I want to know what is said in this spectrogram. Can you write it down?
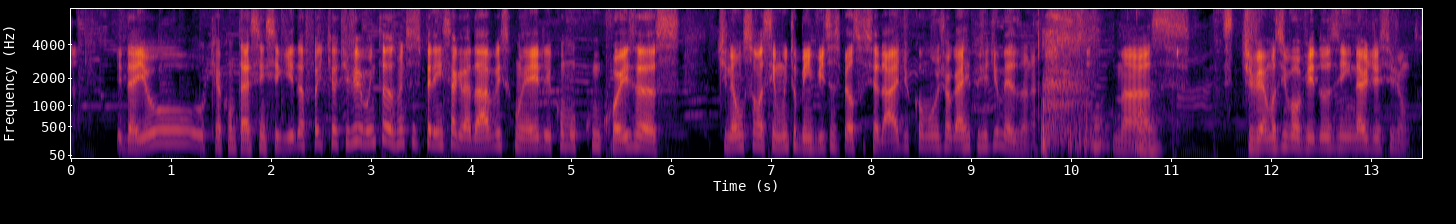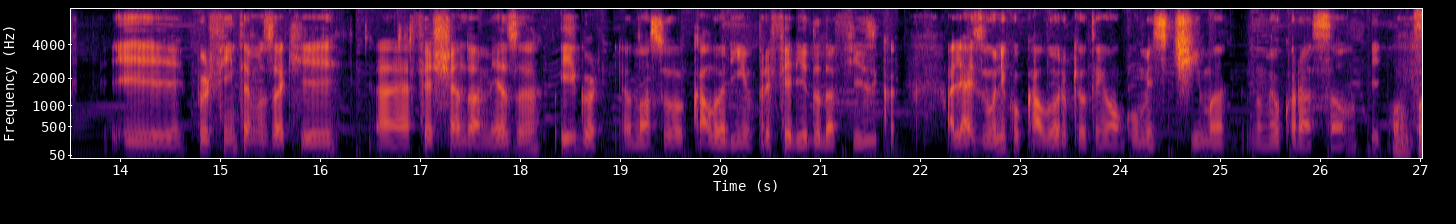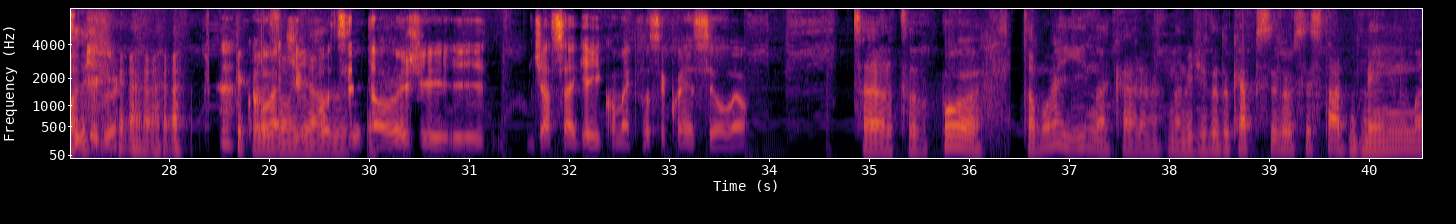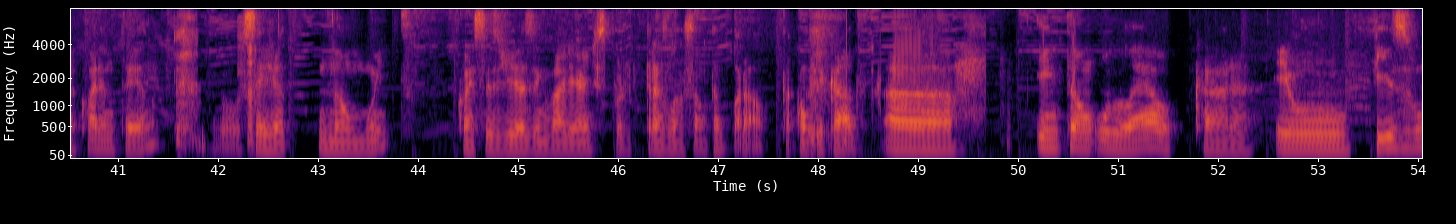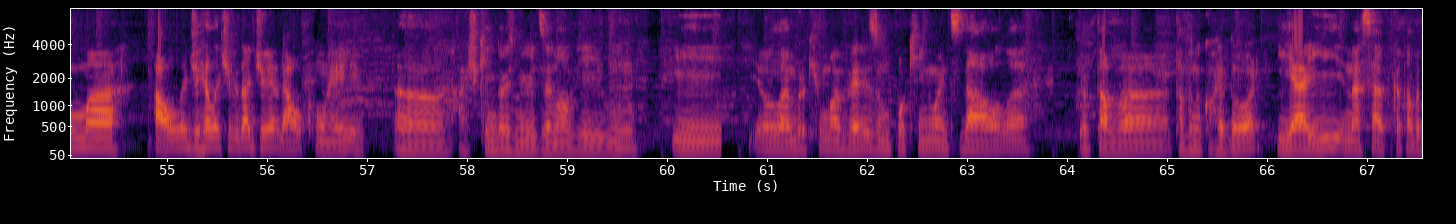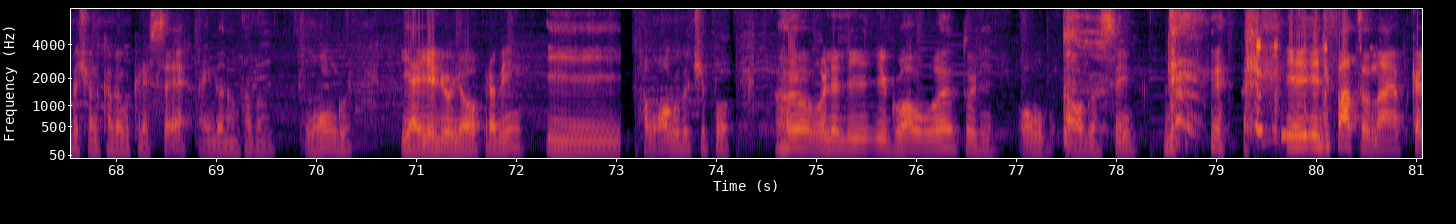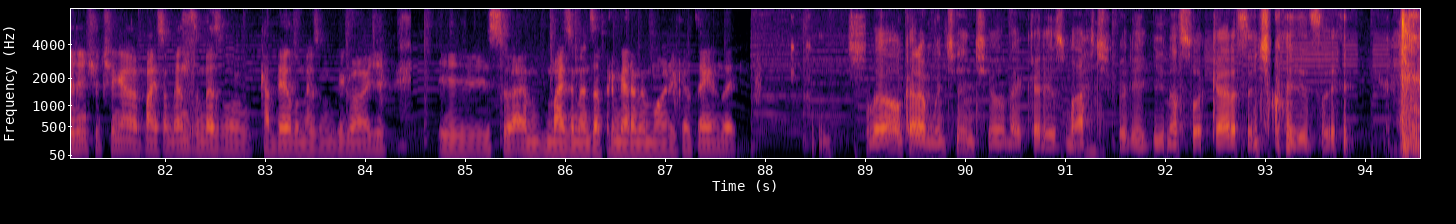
e daí o, o que acontece em seguida foi que eu tive muitas, muitas experiências agradáveis com ele, como com coisas que não são assim muito bem vistas pela sociedade, como jogar RPG de mesa, né? Mas estivemos envolvidos em Nerdice juntos. E por fim temos aqui, é, fechando a mesa, Igor, o nosso calorinho preferido da física. Aliás, o único calouro que eu tenho alguma estima no meu coração. E, Opa. Igor, Ficou como é que você tá hoje? E já segue aí como é que você conheceu o Léo. Certo. Pô, tamo aí, né, cara? Na medida do que é possível você estar bem numa quarentena. ou seja, não muito. Com esses dias invariantes por translação temporal. Tá complicado. Ah, então, o Léo, cara, eu fiz uma aula de relatividade geral com ele. ah, acho que em 2019 e eu lembro que uma vez, um pouquinho antes da aula, eu tava, tava no corredor, e aí nessa época eu tava deixando o cabelo crescer, ainda não tava longo, e aí ele olhou pra mim e falou algo do tipo: "Ah, olha ali, igual o Anthony, ou algo assim. e, e, de fato, na época a gente tinha mais ou menos o mesmo cabelo, o mesmo bigode, e isso é mais ou menos a primeira memória que eu tenho dele. Não, um cara muito gentil, né? Carismático. Ele ri na sua cara sem te conhecer.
